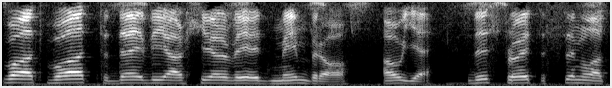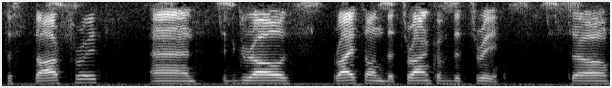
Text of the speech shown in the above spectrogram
What what? Today we are here with Mimbro. Oh yeah. This fruit is similar to star fruit and it grows right on the trunk of the tree. So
